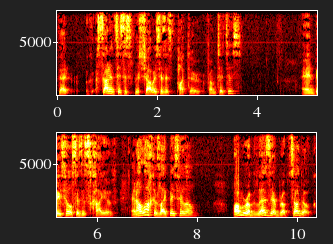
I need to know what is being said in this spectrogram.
That sarim tzitzis, beshamim says it's putter from tzitzis, and beis hillel says it's chayev, and halacha is like beis hillel. Amr Rab Lezer, Rab Tzadok,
